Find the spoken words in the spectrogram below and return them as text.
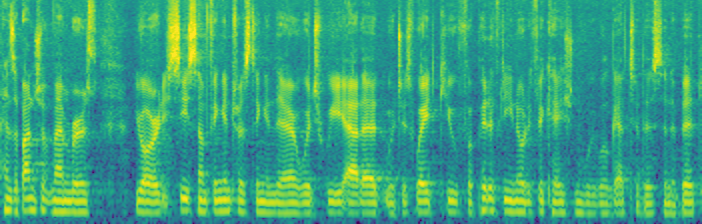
has a bunch of members. You already see something interesting in there which we added, which is wait queue for PIDFD notification. We will get to this in a bit.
